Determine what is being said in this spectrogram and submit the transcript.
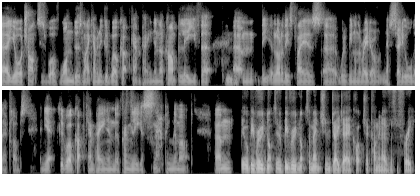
uh, your chances of wonders like having a good World Cup campaign. And I can't believe that. Um, the a lot of these players uh, would have been on the radar of necessarily all their clubs, and yet good World Cup campaign and the Premier League are snapping them up. Um, it would be rude not to. It would be rude not to mention JJ Okocha coming over for free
